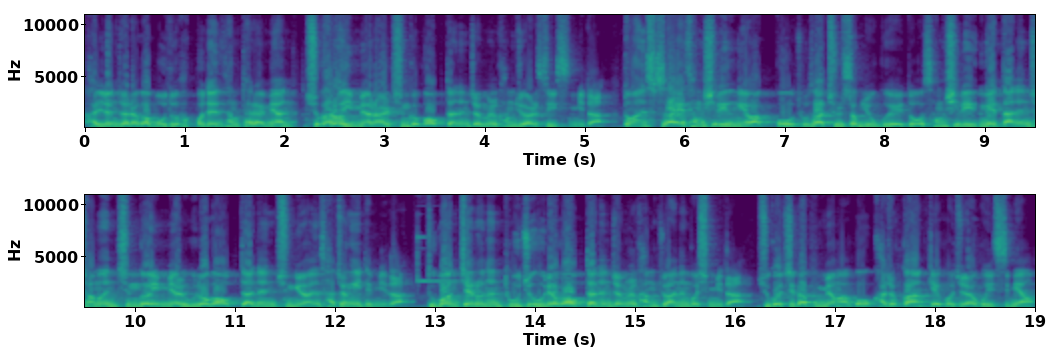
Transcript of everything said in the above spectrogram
관련 자료가 모두 확보된 상태라면 추가로 인멸할 증거가 없다는 점을 강조할 수 있습니다. 또한 수사에 성실히 응해왔고 조사 출석 요구에도 성실히 응했다는 점은 증거인멸 우려가 없다는 중요한 사정이 됩니다. 두 번째로는 도주 우려가 없다는 점을 강조하는 것입니다. 주거지가 분명하고 가족과 함께 거주하고 있으며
